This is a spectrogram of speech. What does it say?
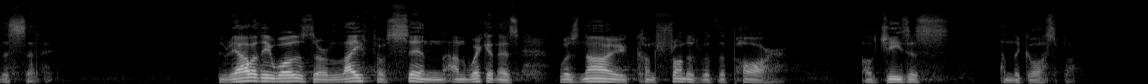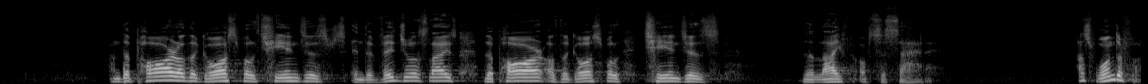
the city. The reality was their life of sin and wickedness was now confronted with the power of Jesus and the gospel. And the power of the gospel changes individuals' lives. The power of the gospel changes the life of society. That's wonderful.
